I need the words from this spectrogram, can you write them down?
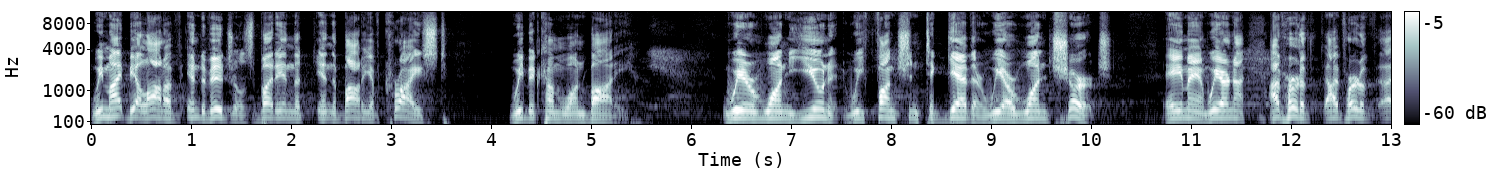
we might be a lot of individuals, but in the in the body of Christ, we become one body. We're one unit. We function together. We are one church. Amen. We are not. I've heard of. I've heard of. Uh,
